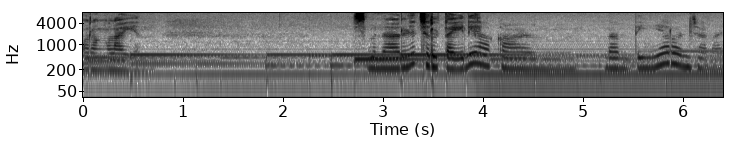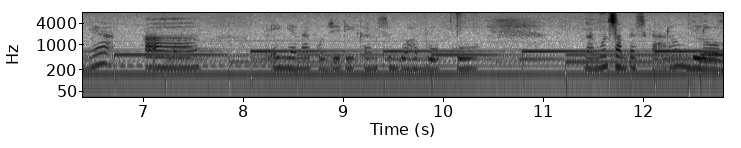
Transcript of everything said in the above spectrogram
orang lain. Sebenarnya cerita ini akan nantinya rencananya uh, ingin aku jadikan sebuah buku. Namun sampai sekarang belum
